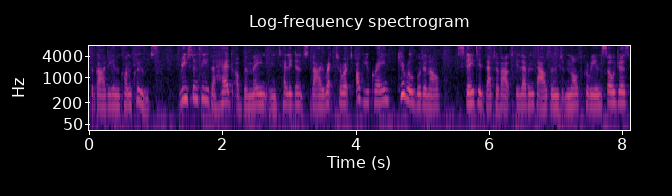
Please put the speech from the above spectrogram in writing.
The Guardian concludes. Recently, the head of the main intelligence directorate of Ukraine, Kirill Budanov, stated that about 11,000 North Korean soldiers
